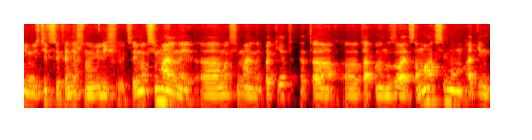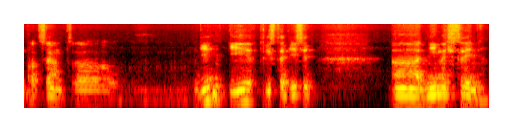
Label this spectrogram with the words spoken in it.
инвестиции, конечно, увеличиваются. И максимальный, а, максимальный пакет, это так он и называется, максимум 1% день и 310 э, дней начисления.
